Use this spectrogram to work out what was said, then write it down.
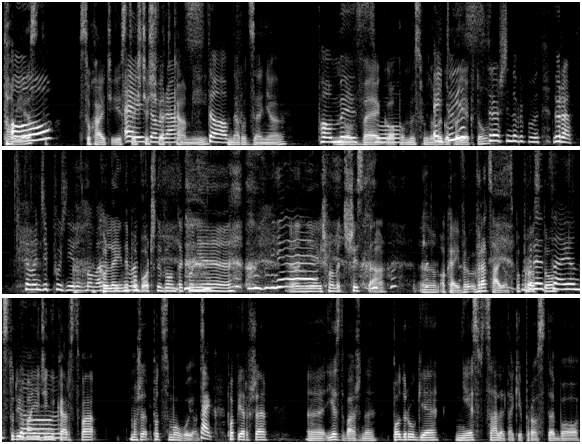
To o, jest Słuchajcie, jesteście dobra, świadkami stop. narodzenia pomysłu. nowego pomysłu i Ej, nowego to projektu. jest strasznie dobry pomysł. Dobra, to będzie później rozmowa Kolejny na ten temat. poboczny wątek, o nie. nie. nie, już mamy 300. Um, Okej, wr- wracając. Po prostu Wracając studiowanie do- dziennikarstwa, może podsumowując. Tak. Po pierwsze, e, jest ważne. Po drugie, nie jest wcale takie proste, bo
